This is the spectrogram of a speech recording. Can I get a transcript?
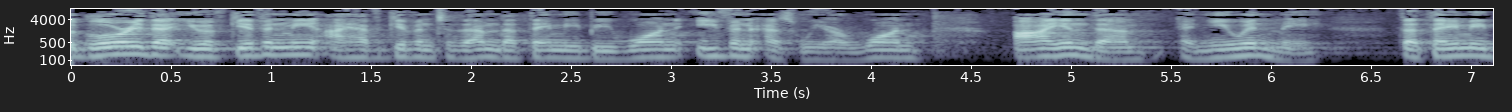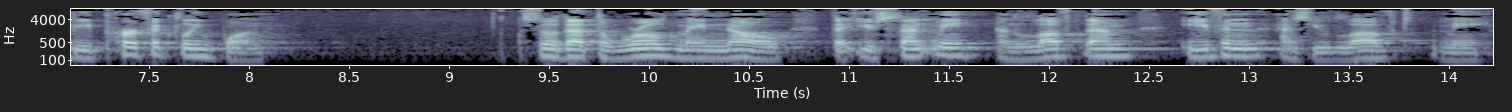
The glory that you have given me, I have given to them, that they may be one, even as we are one, I in them, and you in me, that they may be perfectly one so that the world may know that you sent me and loved them even as you loved me.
